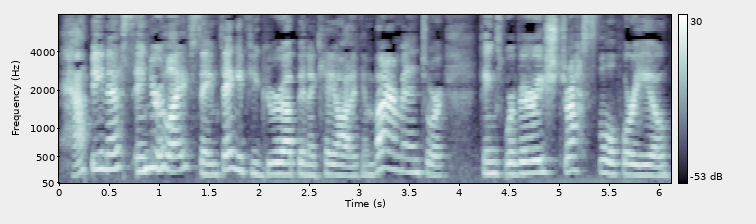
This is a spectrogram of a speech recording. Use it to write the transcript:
happiness in your life, same thing. If you grew up in a chaotic environment or things were very stressful for you,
